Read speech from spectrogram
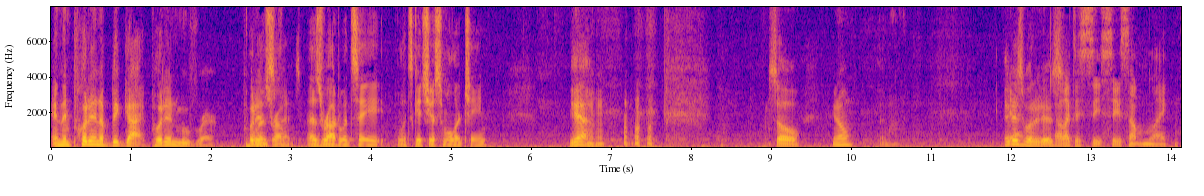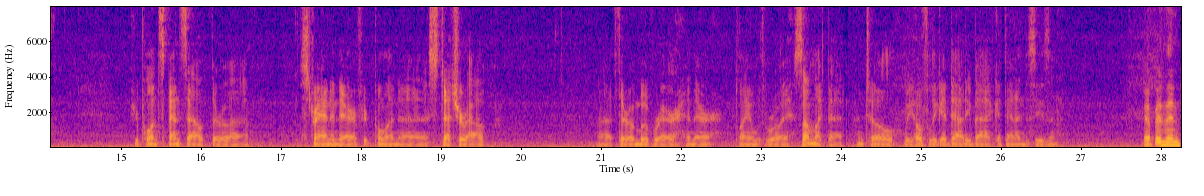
and then put in a big guy. Put in Moverare. Put Or in as Rod, as Rod would say, let's get you a smaller chain. Yeah. so, you know, it is Yeah. what it is. I'd like to see see something like if you're pulling Spence out, throw a Strand in there. If you're pulling a Stecher out, uh, throw a Moverare in there, playing with Roy, something like that, until we hopefully get Doughty back at the end of the season. Yep, and then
